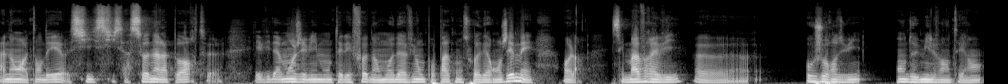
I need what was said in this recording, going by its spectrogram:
ah non attendez, si si ça sonne à la porte, évidemment j'ai mis mon téléphone en mode avion pour pas qu'on soit dérangé, mais voilà, c'est ma vraie vie aujourd'hui en 2021,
